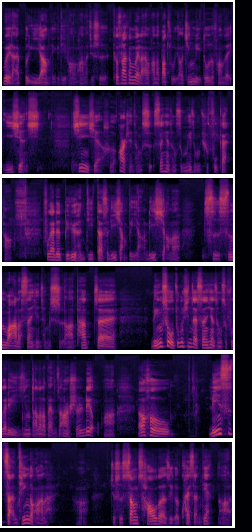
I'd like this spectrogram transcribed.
未来不一样的一个地方的话呢，就是特斯拉跟未来的话呢，把主要精力都是放在一线新新一线和二线城市，三线城市没怎么去覆盖啊，覆盖的比率很低。但是理想不一样，理想呢是深挖了三线城市啊，它在零售中心在三线城市覆盖率已经达到了百分之二十六啊，然后临时展厅的话呢，就是商超的这个快闪店啊。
